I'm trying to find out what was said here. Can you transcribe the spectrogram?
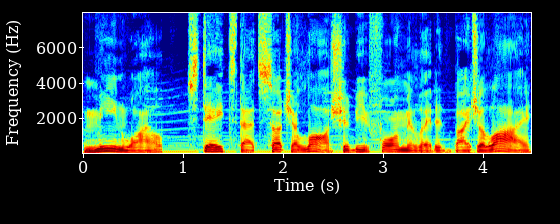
meanwhile, states that such a law should be formulated by July,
